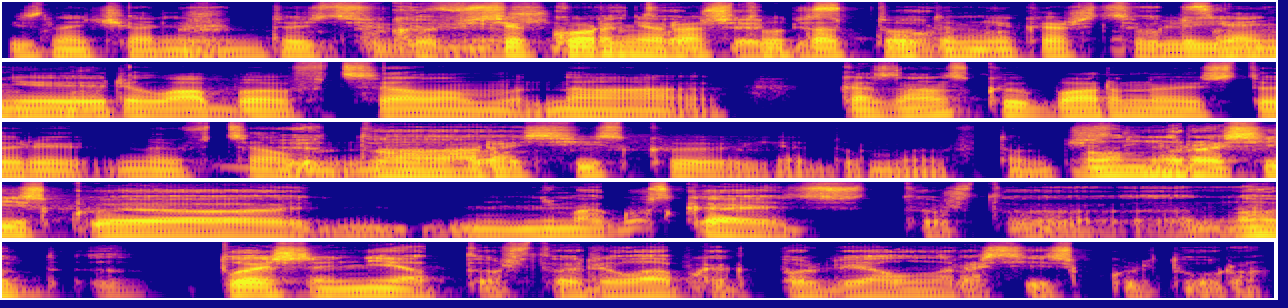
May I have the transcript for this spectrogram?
изначально. Ну, То есть Ну, все конечно, корни растут оттуда. Мне кажется, влияние Абсолютно. релаба в целом на казанскую барную историю, ну и в целом Это- на российскую, я думаю, в том Ну, числе. на российскую не могу сказать, то, что... Ну, точно нет, то, что релап как-то повлиял на российскую культуру.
